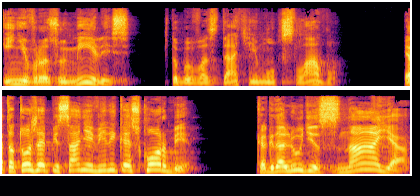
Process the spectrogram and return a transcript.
и не вразумились, чтобы воздать Ему славу. Это тоже описание великой скорби, когда люди, зная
